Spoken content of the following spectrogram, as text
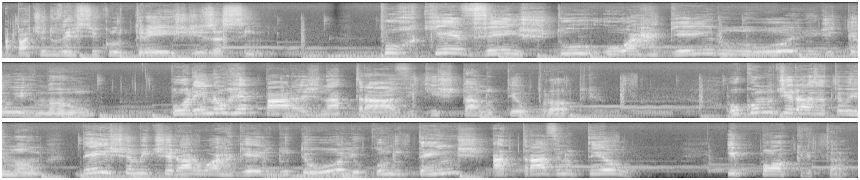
a partir do versículo 3, diz assim: Por que vês tu o argueiro no olho de teu irmão porém não reparas na trave que está no teu próprio. Ou como dirás a teu irmão: Deixa-me tirar o argueiro do teu olho quando tens a trave no teu? Hipócrita,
